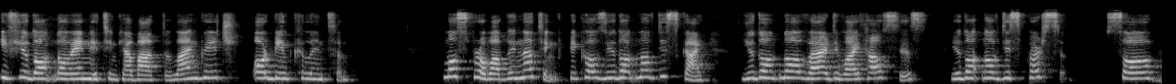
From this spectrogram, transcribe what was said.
If you don't know anything about the language or Bill Clinton, most probably nothing because you don't know this guy. You don't know where the White House is. You don't know this person. So,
